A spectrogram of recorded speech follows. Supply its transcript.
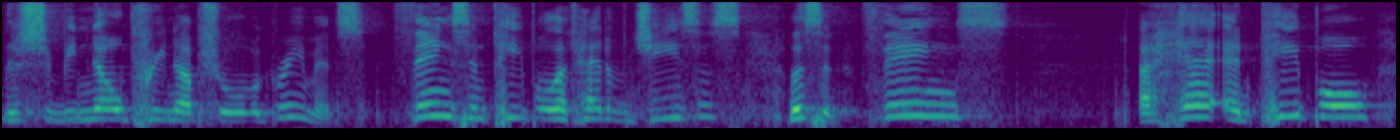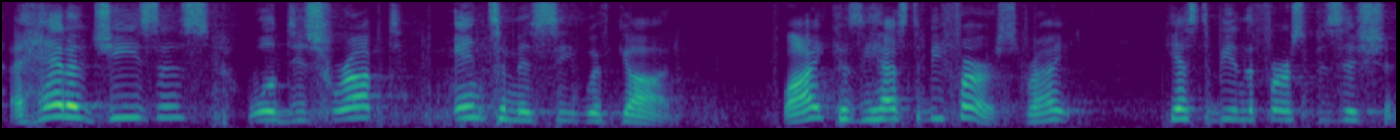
There should be no prenuptial agreements. Things and people ahead of Jesus, listen, things ahead and people ahead of Jesus will disrupt intimacy with God. Why? Because he has to be first, right? He has to be in the first position.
